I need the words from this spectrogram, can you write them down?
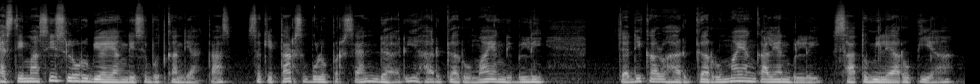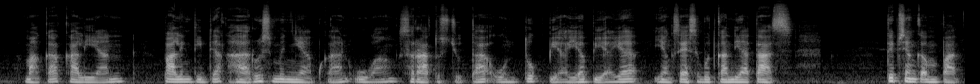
Estimasi seluruh biaya yang disebutkan di atas sekitar 10% dari harga rumah yang dibeli. Jadi kalau harga rumah yang kalian beli 1 miliar rupiah, maka kalian paling tidak harus menyiapkan uang 100 juta untuk biaya-biaya yang saya sebutkan di atas. Tips yang keempat,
